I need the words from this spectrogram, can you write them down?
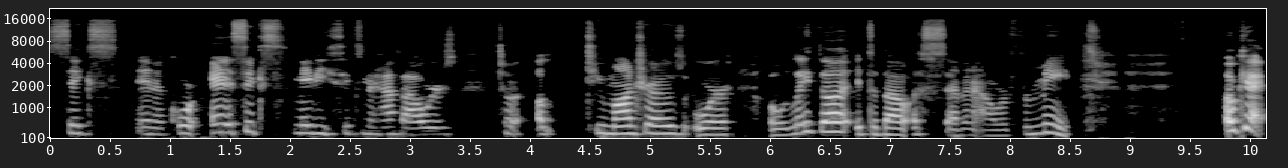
six and a quarter, and six maybe six and a half hours to uh, to Montrose or Olathe. It's about a seven hour for me. Okay.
